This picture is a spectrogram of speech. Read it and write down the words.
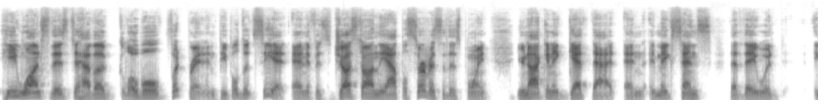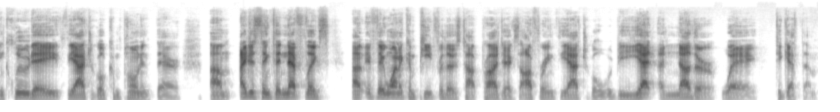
he wants this to have a global footprint and people to see it. And if it's just on the Apple service at this point, you're not going to get that. And it makes sense that they would include a theatrical component there. Um, I just think that Netflix, uh, if they want to compete for those top projects, offering theatrical would be yet another way to get them.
